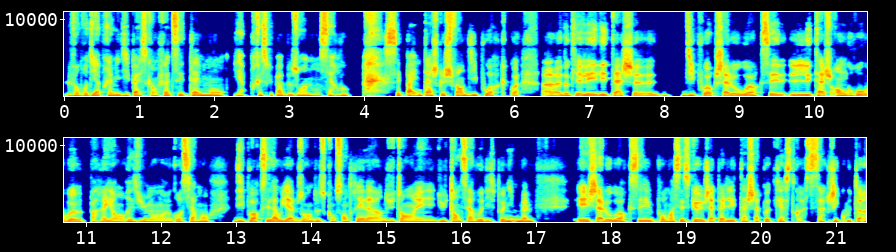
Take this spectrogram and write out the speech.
le vendredi après-midi, parce qu'en fait, c'est tellement, il y a presque pas besoin de mon cerveau. c'est pas une tâche que je fais en deep work, quoi. Euh, donc les, les tâches euh, deep work, shallow work, c'est les tâches en gros, pareil en résumant grossièrement, deep work, c'est là où il y a besoin de se concentrer, d'avoir du temps et du temps de cerveau disponible même. Et shallow work, c'est pour moi c'est ce que j'appelle les tâches à podcast, quoi. C'est-à-dire que j'écoute, hein,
